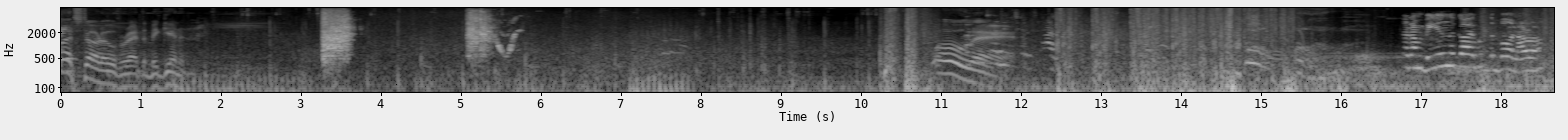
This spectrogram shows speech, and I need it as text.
Let's start over at the beginning. Whoa there. That I'm being the guy with the bow and arrow.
